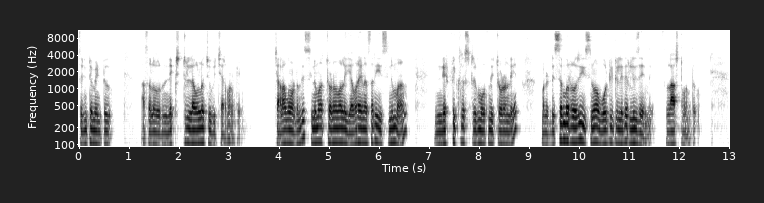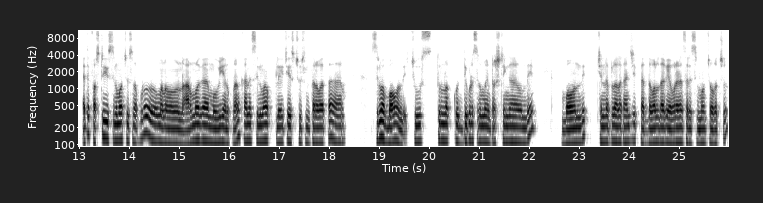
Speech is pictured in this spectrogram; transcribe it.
సెంటిమెంటు అసలు నెక్స్ట్ లెవెల్లో చూపించారు మనకి. చాలా బాగుంటుంది. సినిమా చూడడం వల్ల ఎవరైనా సరే ఈ సినిమా నెట్ఫ్లిక్స్లో స్ట్రీమ్ అవుతుంది చూడండి. మన డిసెంబర్ రోజు ఈ సినిమా ఓటీటీలో అయితే రిలీజ్ అయింది లాస్ట్ మంత్. అయితే ఫస్ట్ ఈ సినిమా చూసినప్పుడు మనం నార్మల్గా మూవీ అనుకున్నాం. కానీ సినిమా ప్లే చేసి చూసిన తర్వాత సినిమా బాగుంది. చూస్తున్న కొద్ది కూడా సినిమా ఇంట్రెస్టింగ్గానే ఉంది. బాగుంది. చిన్నపిల్లల కాంచి పెద్దవాళ్ళ దాకా ఎవరైనా సరే సినిమా చూడొచ్చు.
